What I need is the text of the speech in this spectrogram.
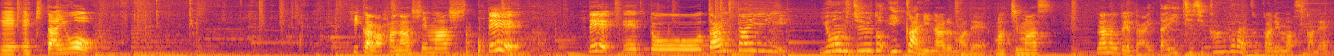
えー、液体を火から離しましてでえっ、ー、と大体40度以下になるまで待ちます。なので大体1時間ぐらいかかりますかね。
